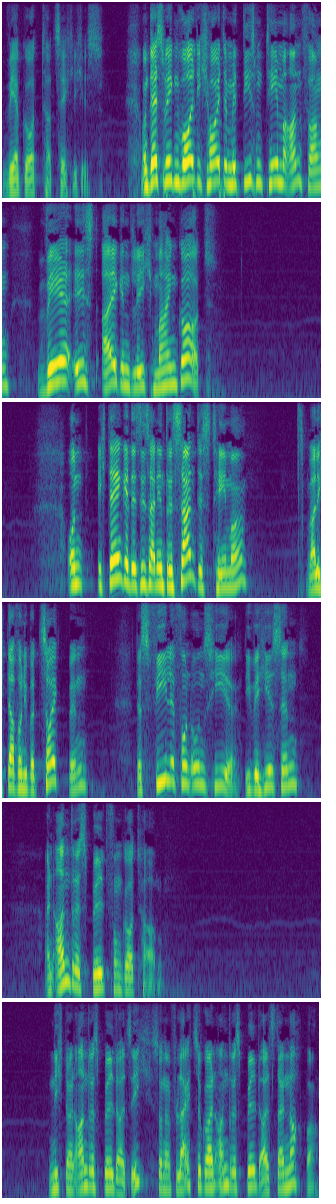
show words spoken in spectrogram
wer Gott tatsächlich ist. Und deswegen wollte ich heute mit diesem Thema anfangen, wer ist eigentlich mein Gott? Und ich denke, das ist ein interessantes Thema, weil ich davon überzeugt bin, dass viele von uns hier, die wir hier sind, ein anderes Bild von Gott haben. Nicht nur ein anderes Bild als ich, sondern vielleicht sogar ein anderes Bild als dein Nachbar.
